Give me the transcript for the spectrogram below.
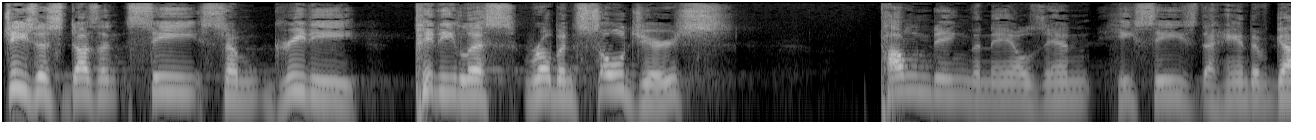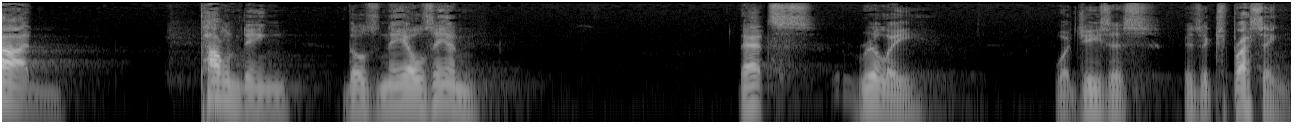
Jesus doesn't see some greedy, pitiless Roman soldiers pounding the nails in. He sees the hand of God pounding those nails in. That's really what Jesus is expressing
